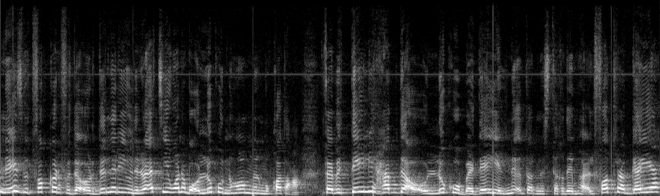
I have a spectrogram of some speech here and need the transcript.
الناس بتفكر في The Ordinary ودلوقتي وأنا بقول لكم إن هو من المقاطعة. فبالتالي هبدأ أقول لكم بدايل نقدر نستخدمها. الفترة الجاية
